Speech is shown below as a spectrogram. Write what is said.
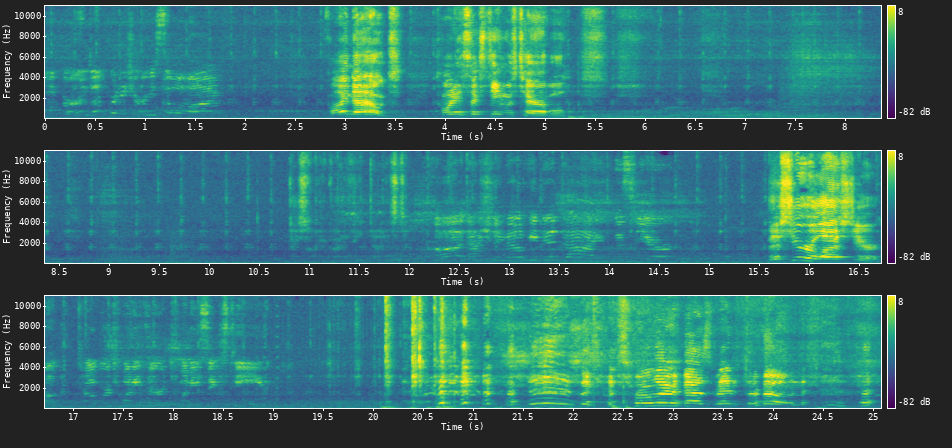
He burned? I'm pretty sure he's still alive. Find out. 2016 was terrible. I swear to God, he dies. Uh, actually, no, he did die this year. This year or last year? October 23rd, 2016. the controller has been thrown.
